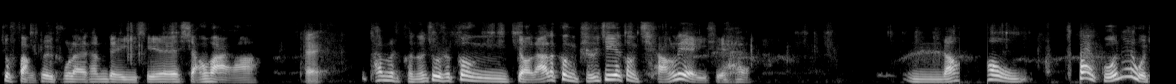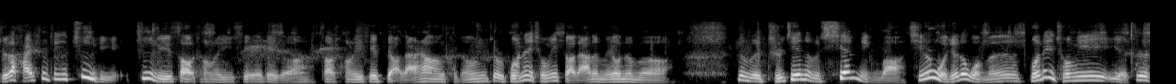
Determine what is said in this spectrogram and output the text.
就反馈出来他们的一些想法呀。哎，他们可能就是更表达的更直接、更强烈一些。嗯，然后。在国内，我觉得还是这个距离，距离造成了一些这个，造成了一些表达上可能就是国内球迷表达的没有那么，那么直接，那么鲜明吧。其实我觉得我们国内球迷也是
